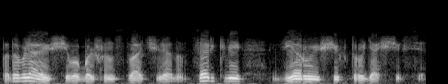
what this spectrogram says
подавляющего большинства членов церкви, верующих трудящихся.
